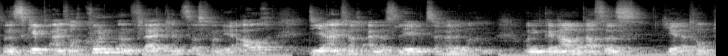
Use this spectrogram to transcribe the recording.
sondern es gibt einfach Kunden, und vielleicht kennst du das von dir auch, die einfach einem das Leben zur Hölle machen. Und genau das ist hier der Punkt.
